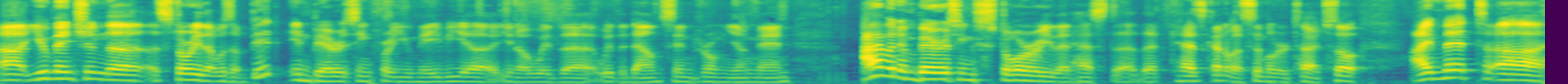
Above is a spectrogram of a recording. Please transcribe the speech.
uh, you mentioned a, a, story that was a bit embarrassing for you, maybe, uh, you know, with uh, with the Down syndrome young man. I have an embarrassing story that has to, that has kind of a similar touch. So I met uh,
